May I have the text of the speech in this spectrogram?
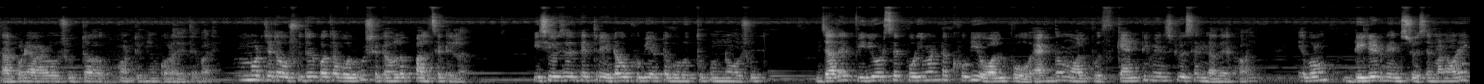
তারপরে আরও ওষুধটা কন্টিনিউ করা যেতে পারে। নম্বর যেটা ওষুধের কথা বলব, সেটা হলো পালসেটিলা পিসিওসের ক্ষেত্রে এটাও খুবই একটা গুরুত্বপূর্ণ ওষুধ। যাদের পিরিয়ডসের পরিমাণটা খুবই অল্প, একদম অল্প স্ক্যান্টি মেনস্ট্রুয়েশন যাদের হয় এবং ডিলেড মেনস্ট্রুয়েশন মানে অনেক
